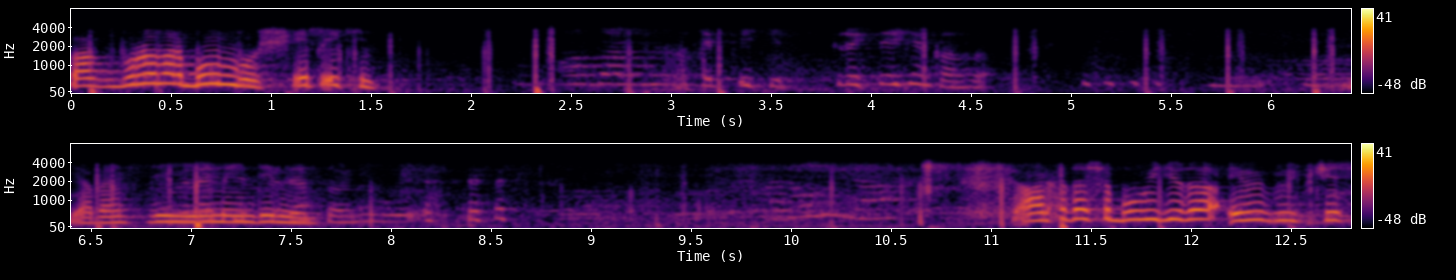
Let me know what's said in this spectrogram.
Bak buralar bomboş. Hep ekin. Hep iki. Sürekli işin kanka. Ya ben size yemeyin demiyorum. Arkadaşlar bu videoda evi büyüteceğiz.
